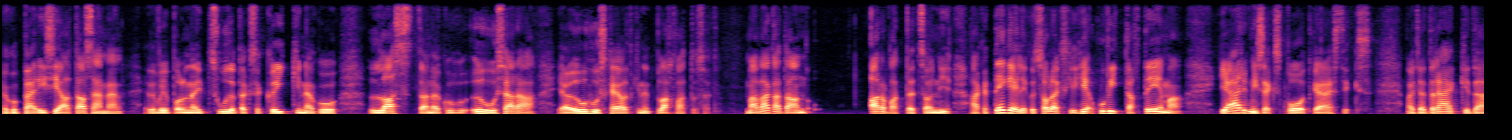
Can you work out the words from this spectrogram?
nagu päris heal tasemel. et võib-olla neid suudetakse kõiki nagu lasta nagu õhus ära ja õhus käivadki need plahvatused. ma väga tahan arvata, et see on nii, aga tegelikult see olekski hea, huvitav teema järgmiseks podcast'iks. ma ei tea, et rääkida,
